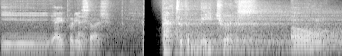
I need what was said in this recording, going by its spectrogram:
E aí por isso eu acho. Back to the Matrix. OMG.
